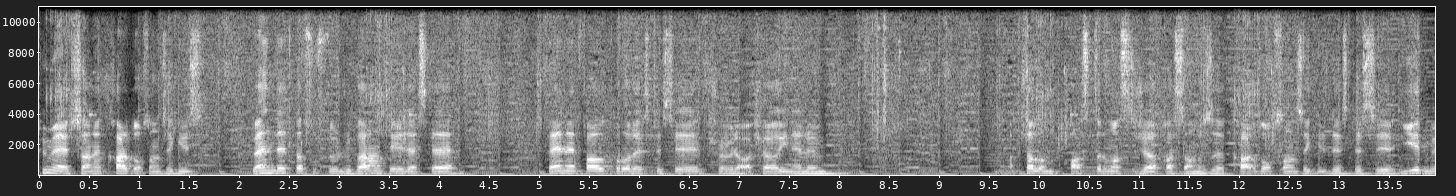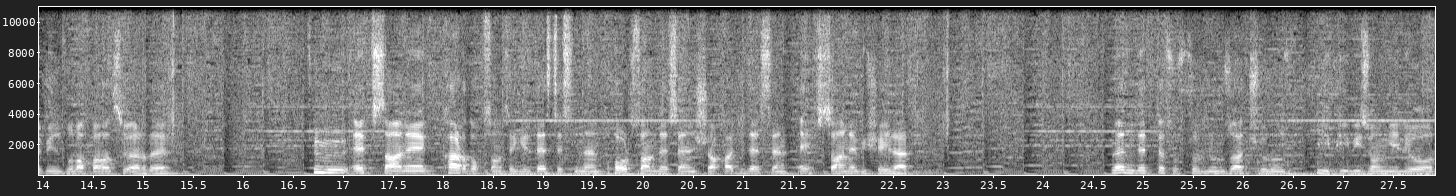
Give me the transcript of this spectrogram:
Tüm efsane Kar 98. Vendetta susturucu garantili deste. Benefal Pro destesi. Şöyle aşağı inelim. Açalım pastırma sıcağı kasamızı. Kar 98 destesi 20.000 zula parası verdi. Tümü efsane Kar 98 destesinden korsan desen, şakacı desen efsane bir şeyler. Vendetta susturucumuzu açıyoruz. TP Bizon geliyor.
